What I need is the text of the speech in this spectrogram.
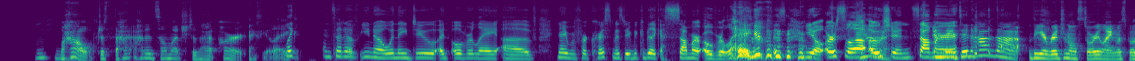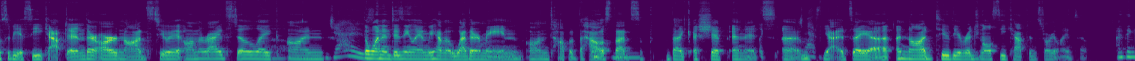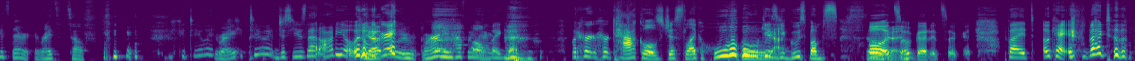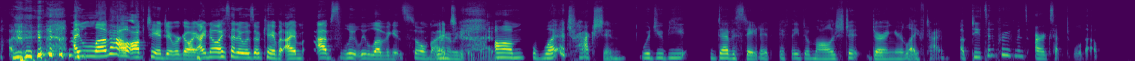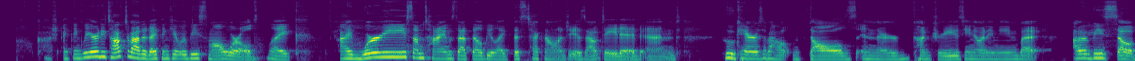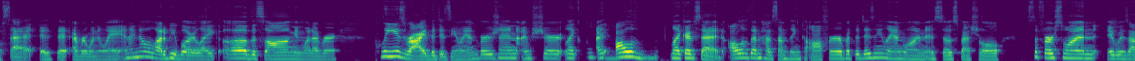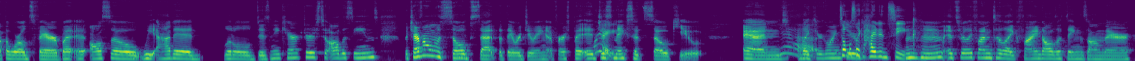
Mhm. wow, just that added so much to that part, I feel like. Like instead of you know when they do an overlay of Nightmare Before Christmas, maybe it could be like a summer overlay because you know Ursula, Yeah. ocean, summer. And they did have that. The original storyline was supposed to be a sea captain. There are nods to it on the ride still. Like Oh, on yes, the one in Disneyland, we have a weather main on top of the house that's like a ship, and it's um Mm-hmm. yes. yeah, it's a uh, a nod to the original sea captain storyline. So I think it's there. It writes itself, we could do it. Right? We could do it. Just use that audio. It'll Yeah, be great. We're already halfway Oh there. my God. But her her cackles just like whoo, Oh, gives yeah. you goosebumps. So oh, it's so good. good. It's so good. But okay, back to the podcast. I love how off tangent we're going. I know I said it was okay, but I'm absolutely loving it so much. good. Um, what attraction would you be devastated if they demolished it during your lifetime? Updates and improvements are acceptable though. Oh gosh, I think we already talked about it. I think it would be Small World. Like, I worry sometimes that they'll be like, this technology is outdated and who cares about dolls in their countries? You know what I mean? But I would be so upset if it ever went away. And I know a lot of people are like, oh, the song and whatever. Please ride the Disneyland version. I'm sure, like, I, Mhm. all of, like I've said, all of them have something to offer, but the Disneyland one is so special. It's the first one. It was at the World's Fair, but it also we added little Disney characters to all the scenes, which everyone was so Yeah. upset that they were doing at first, but it just makes it so cute. And like you're going It's almost like hide and seek. Mhm. It's really fun to like find all the things on there.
